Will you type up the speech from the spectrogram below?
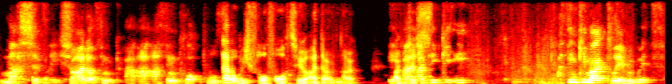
massively. So I don't think I, I- I think Klopp will. That go will be with- four four two. I don't know. I, I've I think he, I think he might play with width.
